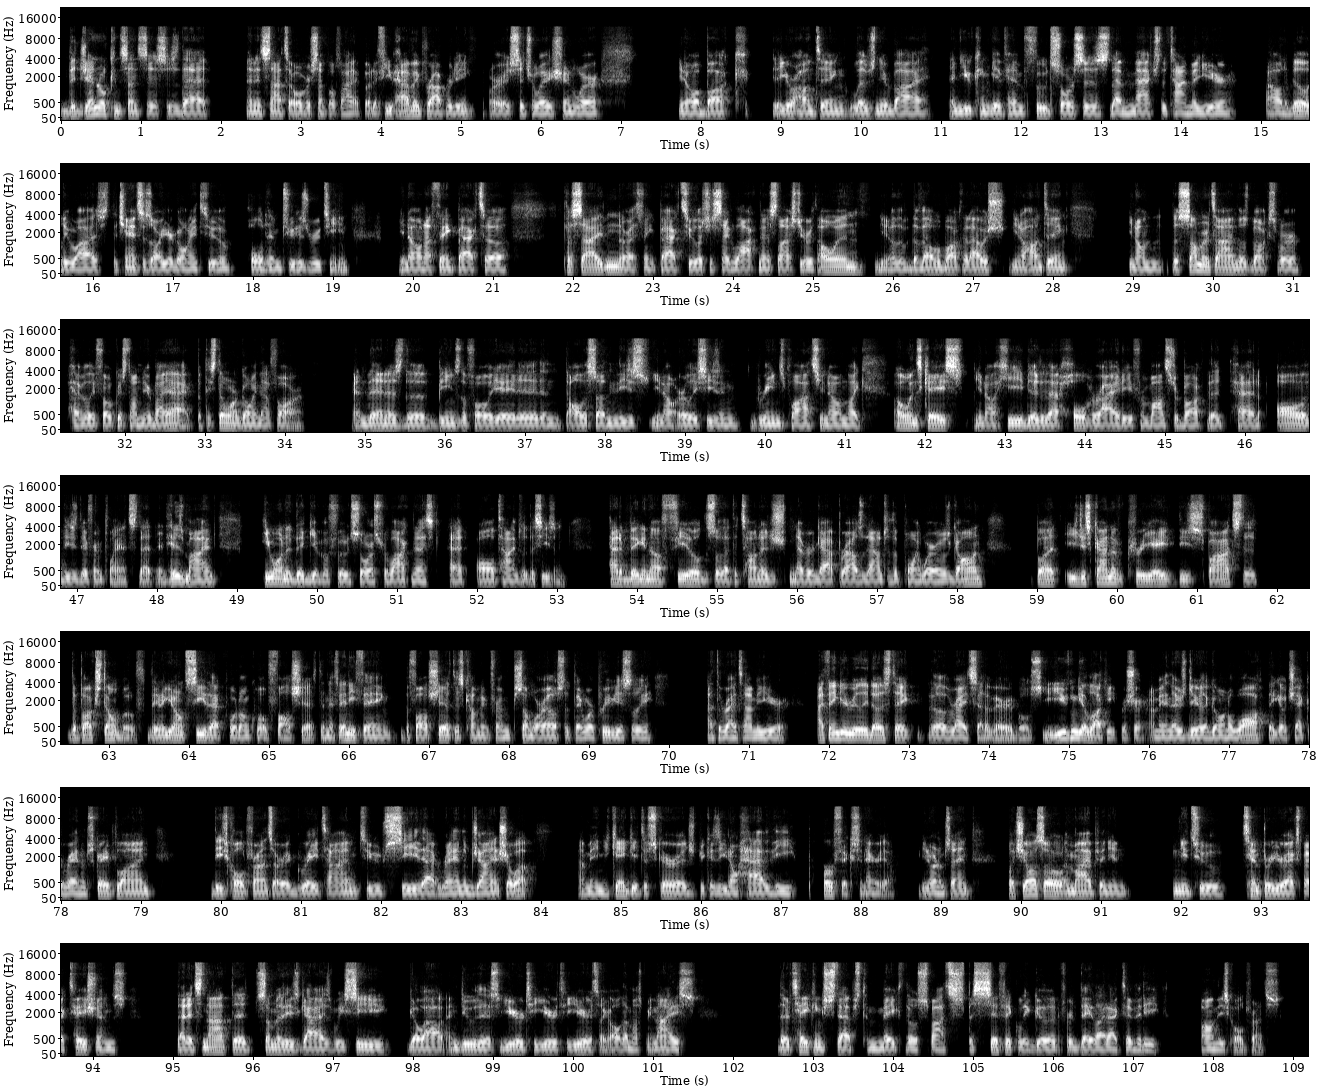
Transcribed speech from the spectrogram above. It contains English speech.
the general consensus is that, and it's not to oversimplify it, but if you have a property or a situation where, you know, a buck that you're hunting lives nearby and you can give him food sources that match the time of year, palatability wise, the chances are you're going to hold him to his routine. You know, and I think back to Poseidon, or I think back to let's just say Loch Ness last year with Owen, you know, the, the velvet buck that I was, you know, hunting. You know, in the summertime, those bucks were heavily focused on nearby ag, but they still weren't going that far. And then as the beans defoliated and all of a sudden these, you know, early season greens plots, you know, and like Owen's case, you know, he did that whole variety from Monster Buck that had all of these different plants that in his mind, he wanted to give a food source for Loch Ness at all times of the season. Had a big enough field so that the tonnage never got browsed down to the point where it was gone. But you just kind of create these spots that the Bucks don't move. They, know you don't see that quote unquote fall shift. And if anything, the fall shift is coming from somewhere else that they were previously at the right time of year. I think it really does take the right set of variables. You can get lucky for sure. I mean, there's deer that go on a walk, they go check a random scrape line. These cold fronts are a great time to see that random giant show up. I mean, you can't get discouraged because you don't have the perfect scenario. You know what I'm saying? But you also, in my opinion, need to temper your expectations that it's not that some of these guys we see go out and do this year to year to year. It's like, oh, that must be nice. They're taking steps to make those spots specifically good for daylight activity on these cold fronts.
